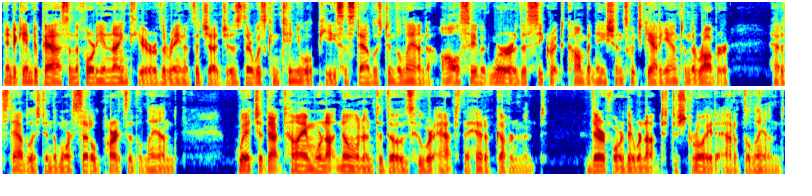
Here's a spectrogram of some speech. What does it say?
And it came to pass in the forty and ninth year of the reign of the judges there was continual peace established in the land, all save it were the secret combinations which Gadianton the robber had established in the more settled parts of the land, which at that time were not known unto those who were at the head of government. Therefore they were not destroyed out of the land.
